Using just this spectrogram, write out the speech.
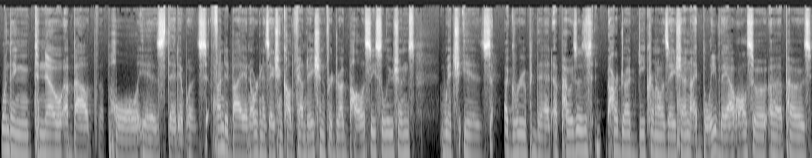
One thing to know about the poll is that it was funded by an organization called Foundation for Drug Policy Solutions, which is a group that opposes hard drug decriminalization. I believe they also uh, oppose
